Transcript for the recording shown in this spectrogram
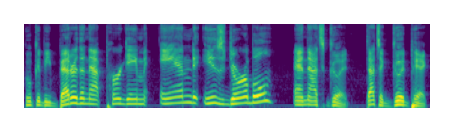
who could be better than that per game and is durable, and that's good. That's a good pick.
